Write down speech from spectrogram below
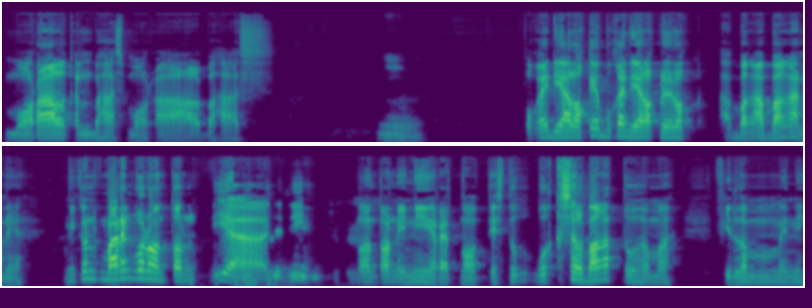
moral kan bahas moral, bahas Hmm. Pokoknya dialognya bukan dialog-dialog abang-abangan ya. Ini kan kemarin gue nonton Iya, jadi nonton ini Red Notice tuh gue kesel banget tuh sama film ini.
